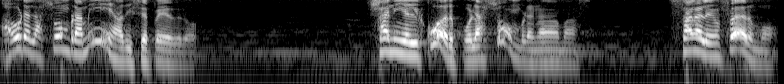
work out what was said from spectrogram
ahora la sombra mía, dice Pedro. Ya ni el cuerpo, la sombra nada más. Sana al enfermo.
